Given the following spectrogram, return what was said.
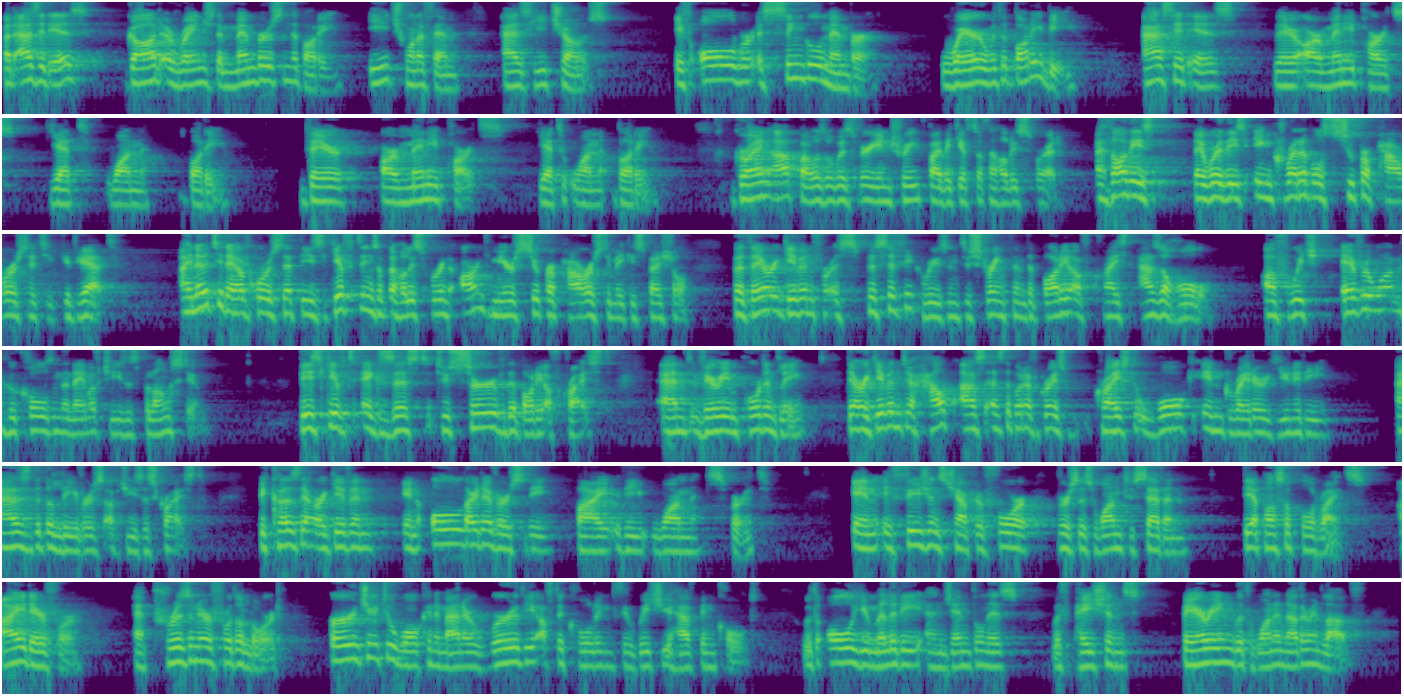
But as it is, God arranged the members in the body, each one of them, as he chose. If all were a single member, where would the body be? As it is, there are many parts, yet one body. There are many parts, yet one body. Growing up, I was always very intrigued by the gifts of the Holy Spirit. I thought these, they were these incredible superpowers that you could get. I know today, of course, that these giftings of the Holy Spirit aren't mere superpowers to make you special, but they are given for a specific reason to strengthen the body of Christ as a whole of which everyone who calls in the name of Jesus belongs to. These gifts exist to serve the body of Christ. And very importantly, they are given to help us as the body of Christ walk in greater unity as the believers of Jesus Christ, because they are given in all their diversity by the one Spirit. In Ephesians chapter 4, verses 1 to 7, the Apostle Paul writes, I, therefore, a prisoner for the Lord, urge you to walk in a manner worthy of the calling through which you have been called, with all humility and gentleness, with patience, bearing with one another in love,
